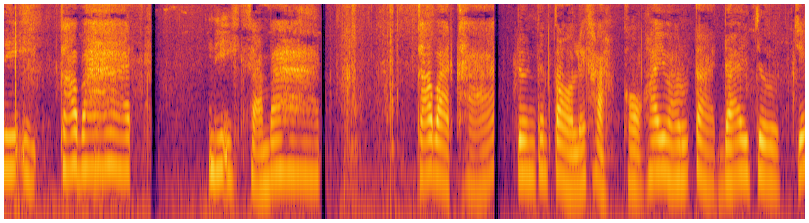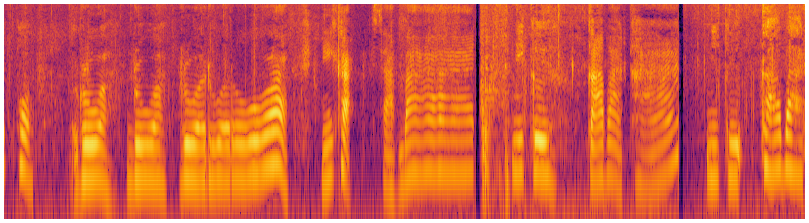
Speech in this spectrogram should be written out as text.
นี่อีกเก้าบาท นี่อีกสามบาทเก้าบาทค่ะ เดินกันต่อเลยค่ะ ขอให้วารุตาได้เจอเจ็คพอตรัวรัวรัวรัวรัวนี่ค่ะสามบาท นี่คือเก้าบาทค่ะ นี่คือเก้าบาท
